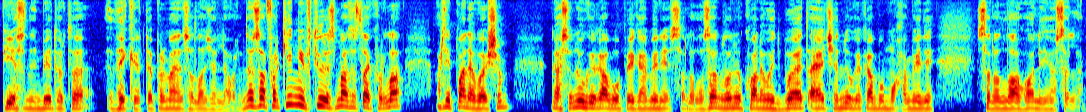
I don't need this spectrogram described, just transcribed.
pjesën e mbetur të dhikrit, të përmendjes Allahut xhelle ue ala. Ndërsa fërkimi i fytyrës me astaghfirullah është i panevojshëm, nga se nuk e ka bo pejgamberi sallallahu alaihi wasallam dhe nuk ka nevojë të bëhet ajo që nuk e ka bo Muhamedi sallallahu alaihi wasallam.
